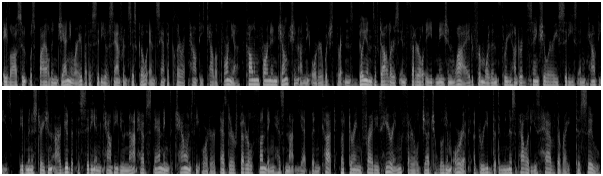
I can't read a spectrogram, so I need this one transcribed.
A lawsuit was filed in January by the city of San Francisco and Santa Clara County, California, calling for an injunction on the order which threatens billions of dollars in federal aid nationwide for more than 300 sanctuary cities and counties. The administration argued that the city and county do not have standing to challenge the order as their federal funding has not yet been cut. But during Friday's hearing, federal judge William Orrick agreed that the municipalities have the right to sue.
